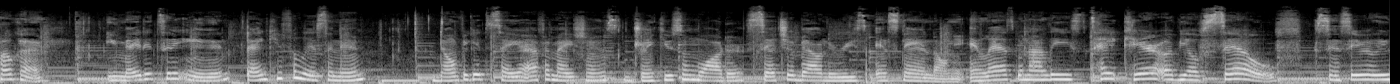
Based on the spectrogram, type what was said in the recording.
okay. You made it to the end. Thank you for listening. Don't forget to say your affirmations, drink you some water, set your boundaries, and stand on it. And last but not least, take care of yourself. Sincerely,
